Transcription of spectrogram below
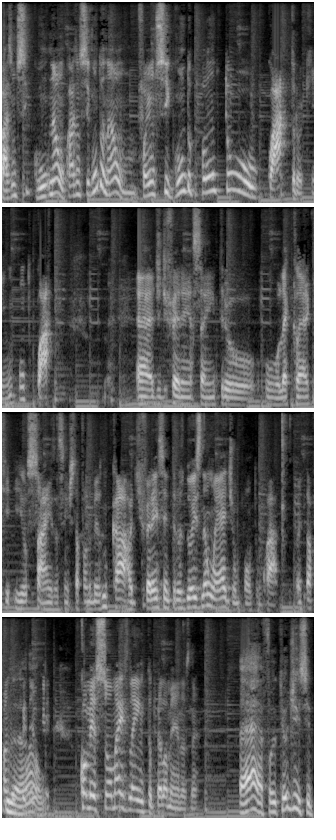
quase um segundo. Não, quase um segundo não. Foi um segundo ponto 4 aqui, 1.4 né? é, de diferença entre o, o, Leclerc e o Sainz. Assim, a gente tá falando do mesmo carro. A diferença entre os dois não é de 1.4. Então a gente tá falando não. que começou mais lento, pelo menos, né? É, foi o que eu disse.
